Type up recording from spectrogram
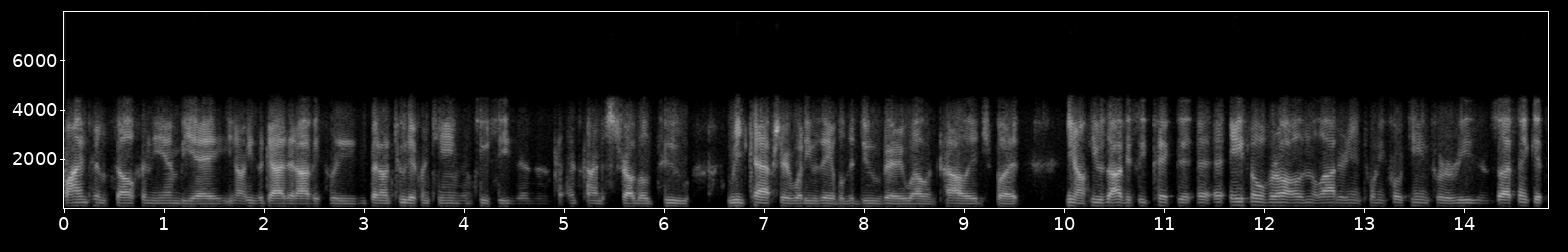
find himself in the NBA. You know, he's a guy that obviously has been on two different teams in two seasons and has kind of struggled to recapture what he was able to do very well in college, but. You know, he was obviously picked at, at eighth overall in the lottery in 2014 for a reason. So I think it's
